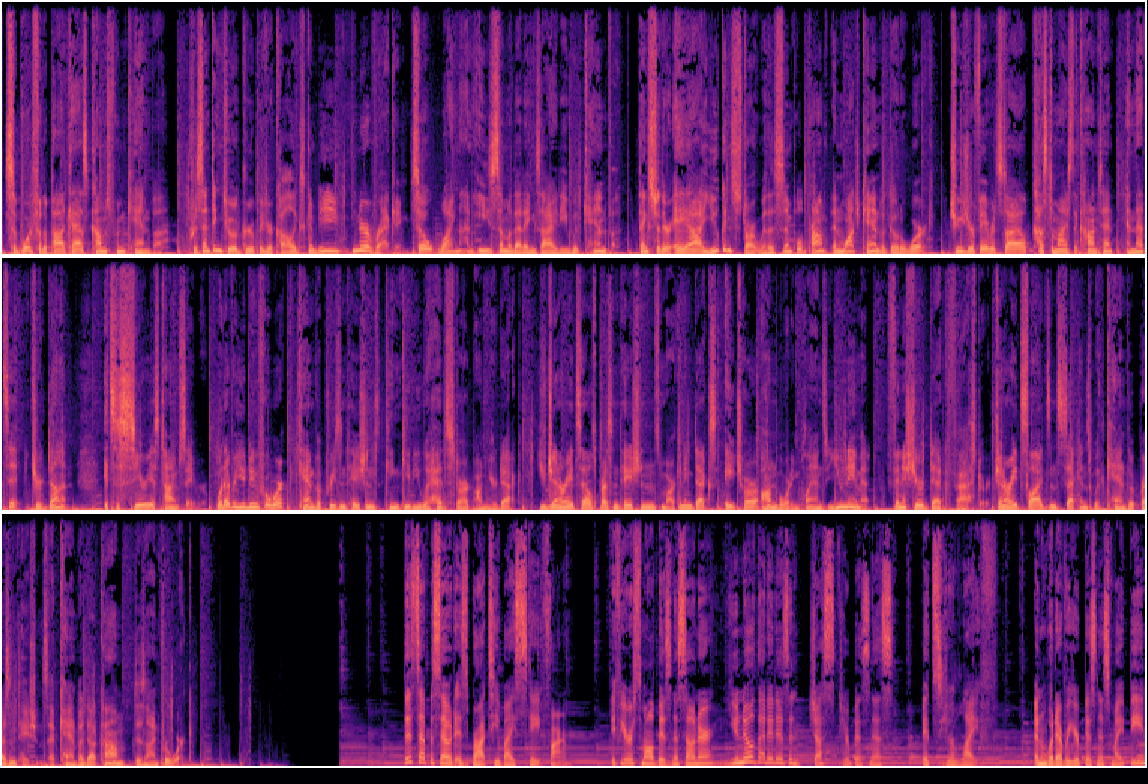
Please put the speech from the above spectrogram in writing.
Support for the podcast comes from Canva. Presenting to a group of your colleagues can be nerve wracking, so why not ease some of that anxiety with Canva? Thanks to their AI, you can start with a simple prompt and watch Canva go to work. Choose your favorite style, customize the content, and that's it. You're done. It's a serious time saver. Whatever you do for work, Canva presentations can give you a head start on your deck. You generate sales presentations, marketing decks, HR onboarding plans, you name it. Finish your deck faster. Generate slides in seconds with Canva presentations at canva.com, designed for work. This episode is brought to you by State Farm. If you're a small business owner, you know that it isn't just your business, it's your life. And whatever your business might be,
